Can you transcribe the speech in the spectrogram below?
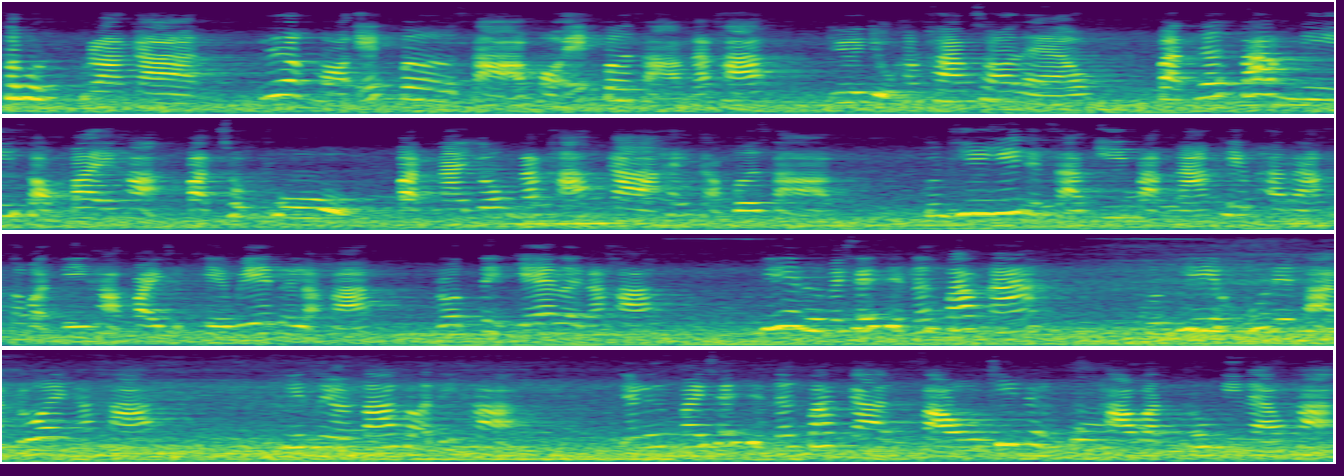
สมุทรปราการเลือกหมอเอ็กเบอร์3หมอเอ็กเบอร์3นะคะ ยืนอยู่ข้างๆช่อแล้ว บัตรเลือกตั้งมี 2 ใบค่ะ บัตรชมพู บัตรนายกนะคะ กาให้กับเบอร์3คุณพี่ 23 e ปากน้ำเทพารักษ์สวัสดีค่ะ ไปถึงเทเวศเลยเหรอคะ รถติดแย่เลยนะคะ พี่อย่าลืมไปใช้สิทธิ์เลือกตั้งนะ คุณพี่ผู้โดยสารด้วยนะคะพี่โตโยต้าสวัสดีค่ะ อย่าลืมไปใช้สิทธิ์เลือกตั้งกันเสาร์ที่1กุมภาพันธ์พรุ่งนี้แล้วค่ะ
